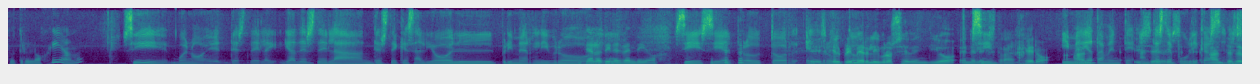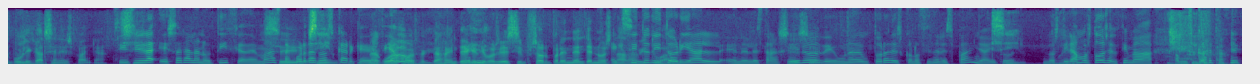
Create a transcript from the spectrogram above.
tu trilogía, ¿no? Sí, bueno, eh, desde ya desde la desde que salió el primer libro. Ya lo tienes vendido. Sí, sí, el productor. es que el primer libro se vendió en el extranjero. Inmediatamente, antes de publicarse. Antes de publicarse en España. Sí, sí, esa era la noticia, además. ¿Te acuerdas, Oscar? Que me acuerdo perfectamente. Que es sorprendente, no es nada. Éxito editorial en el extranjero de una autora desconocida en España. Y nos tiramos todos encima a buscarte.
